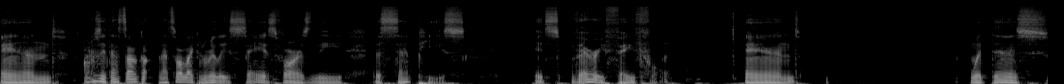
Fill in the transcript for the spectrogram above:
And honestly, that's all that's all I can really say as far as the the set piece. It's very faithful, and with this,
